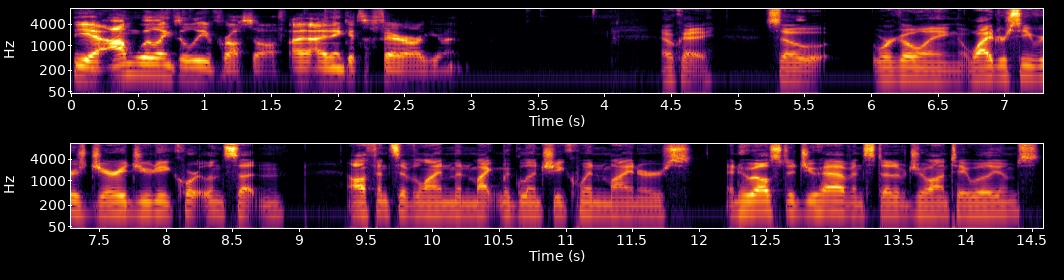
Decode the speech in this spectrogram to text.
Yeah, I'm willing to leave Russ off. I, I think it's a fair argument. Okay, so we're going wide receivers Jerry Jeudy, Courtland Sutton, offensive lineman Mike McGlinchey, Quinn Meinerz, and who else did you have instead of Javonte Williams?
